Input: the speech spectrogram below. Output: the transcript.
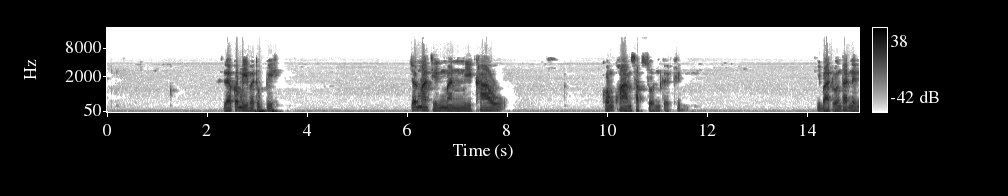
2508 แล้วก็มีมาทุกปี จนมาถึงมันมีข้าวของความสับสนเกิดขึ้นมีบาทหลวงท่านหนึ่ง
